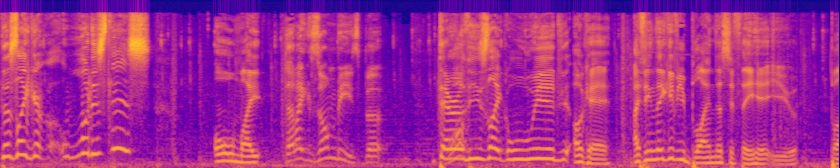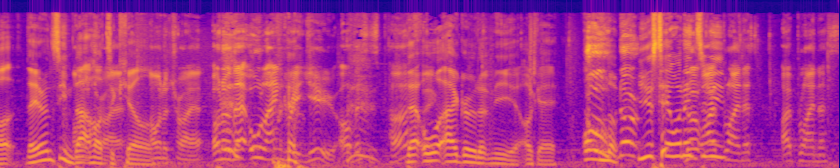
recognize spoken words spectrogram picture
There's like, what is this? Oh my, They're like zombies, but There are these like weird. Okay, I think they give you blindness if they hit you, but they don't seem that hard to it. kill. I want to try it. Oh no, they're all angry at you. Oh, this is perfect. They're all aggroed at me. Okay. Oh, no. you just hit one no, into I me. blindness. I blindness.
